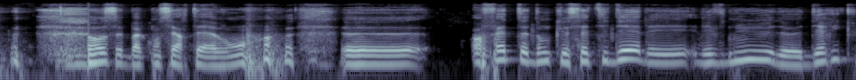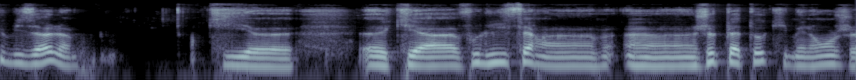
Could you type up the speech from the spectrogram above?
non, c'est pas concerté avant. Euh, en fait, donc cette idée, elle est, venue d'Eric Ubizol, qui, euh, euh, qui a voulu faire un, jeu de plateau qui mélange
